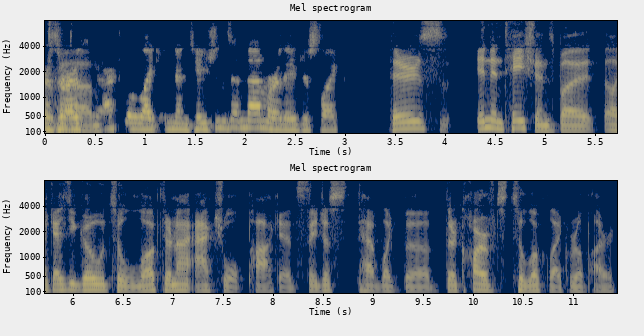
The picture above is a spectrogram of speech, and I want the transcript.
Is there, Um, is there actual like indentations in them, or are they just like There's indentations, but like as you go to look, they're not actual pockets. They just have like the they're carved to look like real pocket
